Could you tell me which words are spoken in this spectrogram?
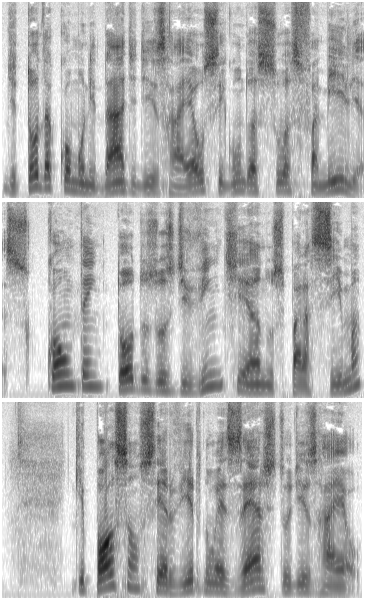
de toda a comunidade de Israel segundo as suas famílias. Contem todos os de 20 anos para cima que possam servir no exército de Israel,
